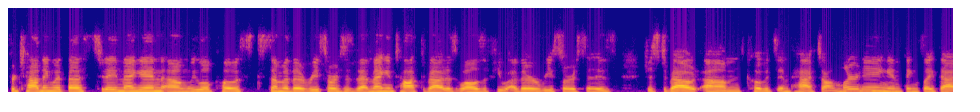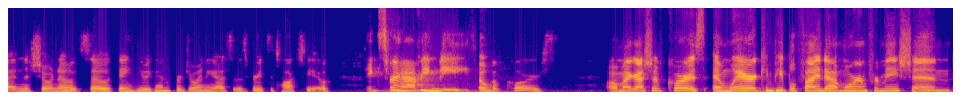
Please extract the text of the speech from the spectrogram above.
for chatting with us today, Megan. Um, we will post some of the resources that Megan talked about, as well as a few other resources just about um, COVID's impact on learning and things like that in the show notes. So thank you again for joining us. It was great to talk to you. Thanks for having me. Oh, of course. Oh my gosh, of course. And where can people find out more information?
